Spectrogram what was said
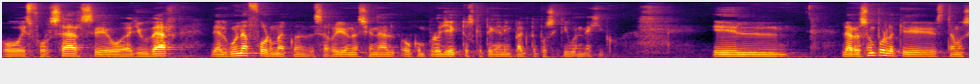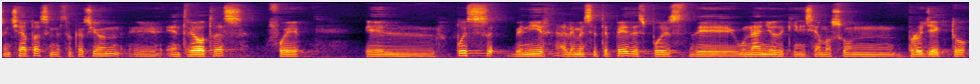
o esforzarse o ayudar de alguna forma con el desarrollo nacional o con proyectos que tengan impacto positivo en México. la razón por la que estamos en Chiapas en esta ocasión, eh, entre otras, fue el pues, venir al MSTP después de un año de que iniciamos un proyecto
